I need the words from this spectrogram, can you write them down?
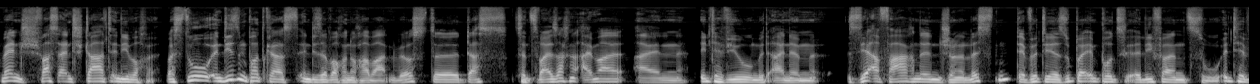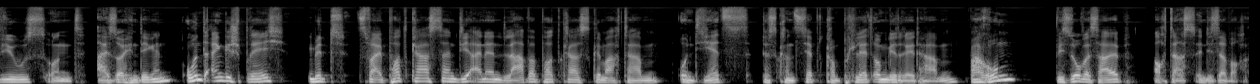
Mensch, was ein Start in die Woche. Was du in diesem Podcast in dieser Woche noch erwarten wirst, äh, das sind zwei Sachen. Einmal ein Interview mit einem sehr erfahrenen Journalisten. Der wird dir super Input äh, liefern zu Interviews und all solchen Dingen. Und ein Gespräch mit zwei Podcastern, die einen Laber-Podcast gemacht haben und jetzt das Konzept komplett umgedreht haben. Warum? Wieso? Weshalb? Auch das in dieser Woche.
